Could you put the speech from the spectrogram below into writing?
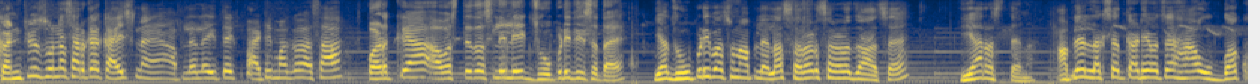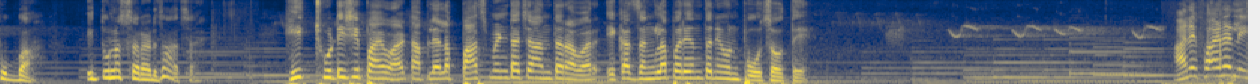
कन्फ्युज होण्यासारखं काहीच नाही. आपल्याला इथे एक पाठीमागं असा पडक्या अवस्थेत असलेली एक झोपडी दिसत आहे. या झोपडीपासून आपल्याला सरळ सरळ जायचं आहे या रस्त्यानं. आपल्याला लक्षात का ठेवायचं आहे हा उब्बा खुब्बा. इथूनच सरळ जायचं आहे हीच छोटीशी पायवाट आपल्याला पाच मिनिटाच्या अंतरावर एका जंगलापर्यंत नेऊन पोहोचवते. आणि फायनली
